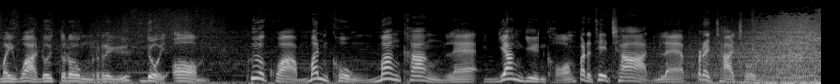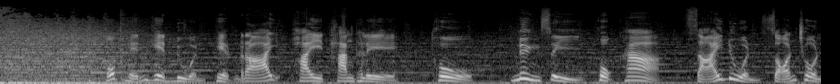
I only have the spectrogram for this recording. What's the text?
ไม่ว่าโดยตรงหรือโดยอ้อม เพื่อความมั่นคง มั่งคั่ง และยั่งยืนของประเทศชาติและประชาชน พบเห็นเหตุด่วนเหตุร้ายภัยทางทะเล โทร 1465 สายด่วนสอนชน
